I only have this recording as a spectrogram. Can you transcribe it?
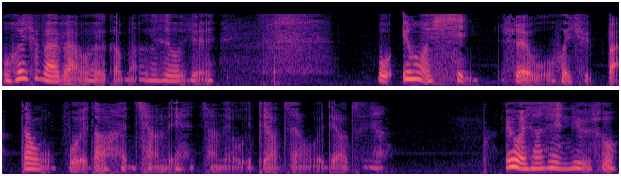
我会去拜拜，我会干嘛？可是我觉得，我因为我信。所以我会去拜，但我不会到很强烈、很强烈，我一定要这样，我一定要这样。因为我相信，例如说，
